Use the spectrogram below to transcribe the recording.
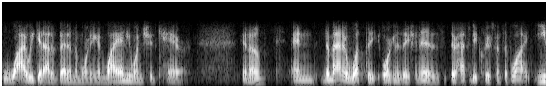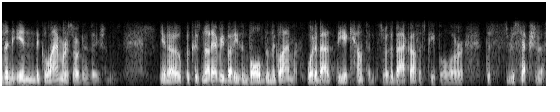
why we get out of bed in the morning, and why anyone should care. You know, and no matter what the organization is, there has to be a clear sense of why, even in the glamorous organizations. You know, because not everybody's involved in the glamour. What about the accountants or the back office people or the receptionist?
